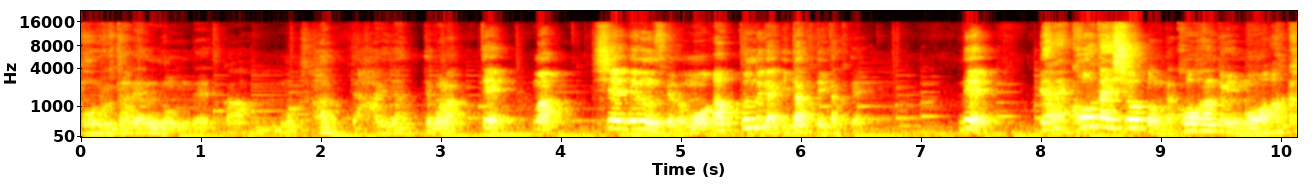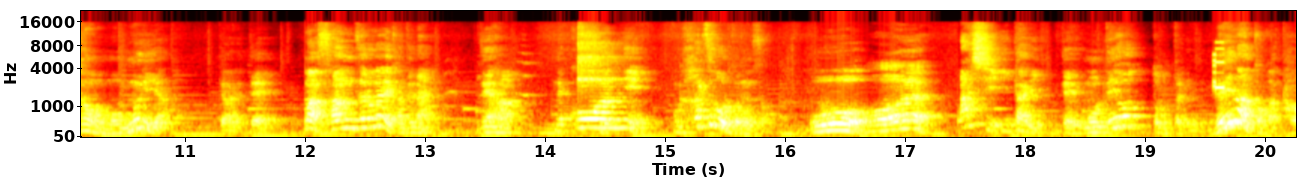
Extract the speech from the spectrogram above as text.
ボルタレン飲んでとかもうはって張り合ってもらってまあ試合出るんですけどもうアップの時は痛くて痛くて。でやばい交代しようと思った。ら後半の時にもうあかんわもう無理やって言われてまあ3-0ぐらいで勝てない。前半。で後半に僕初ゴール取るんですよ。おお足痛いってもう出ようと思った時にレナとか倒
